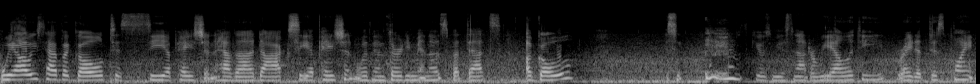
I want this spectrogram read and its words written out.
We always have a goal to see a patient, have a doc see a patient within 30 minutes, but that's a goal. excuse me, it's not a reality right at this point.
